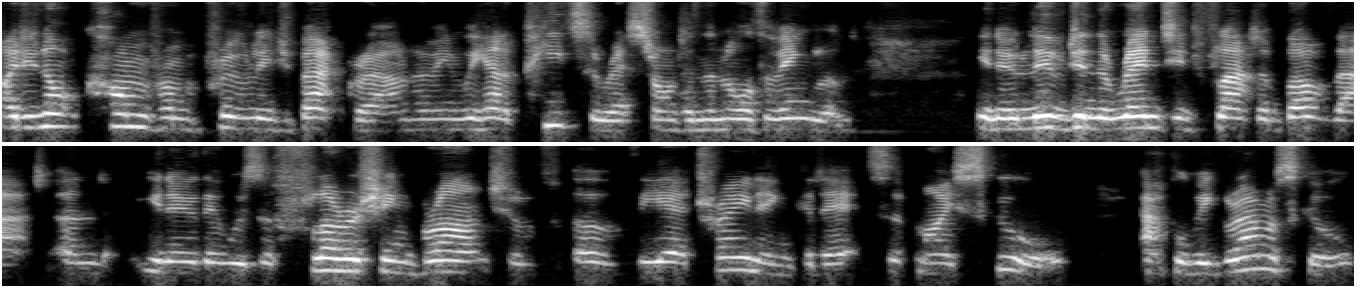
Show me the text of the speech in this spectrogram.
I did not come from a privileged background. I mean, we had a pizza restaurant in the north of England, you know, lived in the rented flat above that. And, you know, there was a flourishing branch of, of the air training cadets at my school, Appleby Grammar School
